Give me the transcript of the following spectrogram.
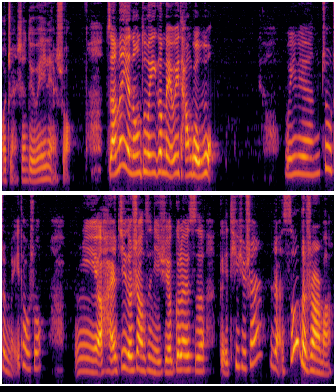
我转身对威廉说：“咱们也能做一个美味糖果屋。”威廉皱着眉头说：“你还记得上次你学格雷斯给 T 恤衫染色的事儿吗？”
